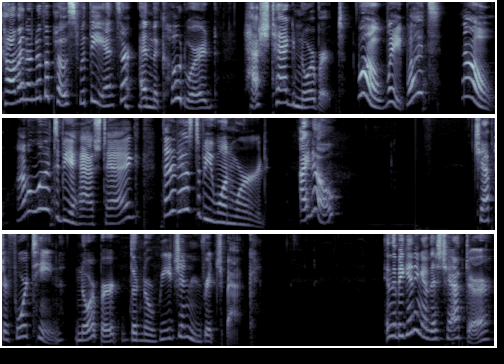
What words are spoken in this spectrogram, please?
Comment under the post with the answer and the code word hashtag Norbert. Whoa, wait, what? No, I don't want it to be a hashtag. Then it has to be one word. I know. Chapter 14 Norbert the Norwegian Ridgeback. In the beginning of this chapter,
